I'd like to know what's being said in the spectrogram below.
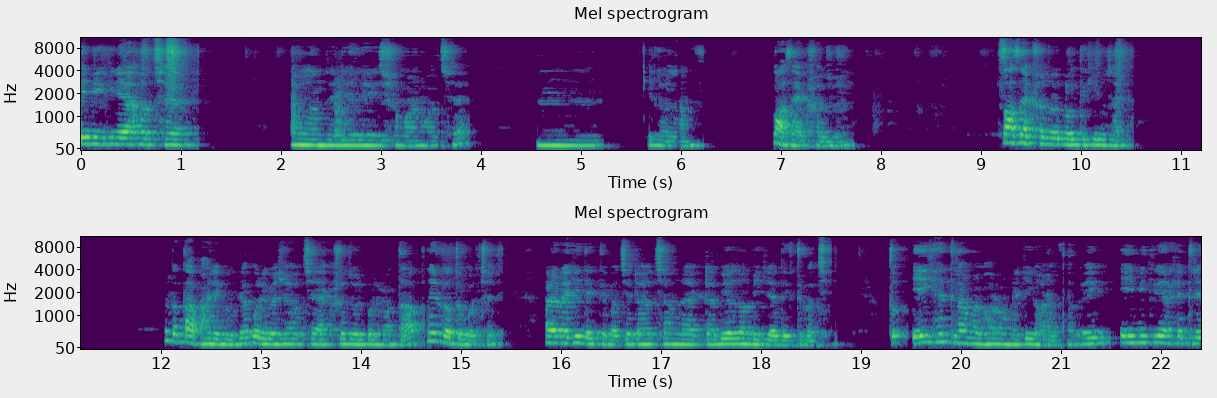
এই বিক্রিয়া হচ্ছে ধরলাম যে সমান হচ্ছে কি প্লাস একশো জুল। প্লাস একশো জুল বলতে কি বোঝায়? এটা তাপ হারি পরিবেশে হচ্ছে একশো জুল পরিমাণ তাপ নির্গত করছে। আর এটা কি দেখতে পাচ্ছি? এটা হচ্ছে আমরা একটা বিয়োজন বিক্রিয়া দেখতে পাচ্ছি। তো এই ক্ষেত্রে আমরা ঘটনাটা কি ঘটাতে হবে এই এই বিক্রিয়ার ক্ষেত্রে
